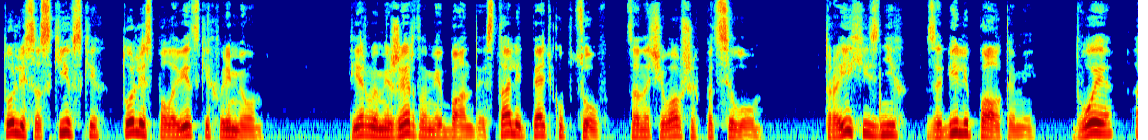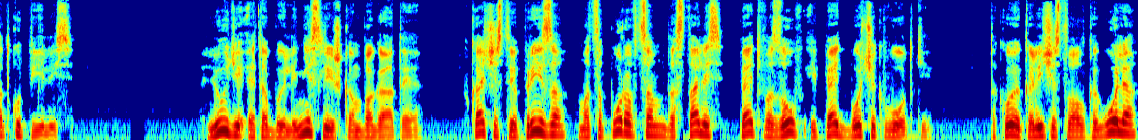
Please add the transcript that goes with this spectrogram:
то ли со скифских, то ли с половецких времен. Первыми жертвами банды стали пять купцов, заночевавших под селом. Троих из них забили палками, двое откупились. Люди это были не слишком богатые. В качестве приза мацапуровцам достались пять вазов и пять бочек водки. Такое количество алкоголя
